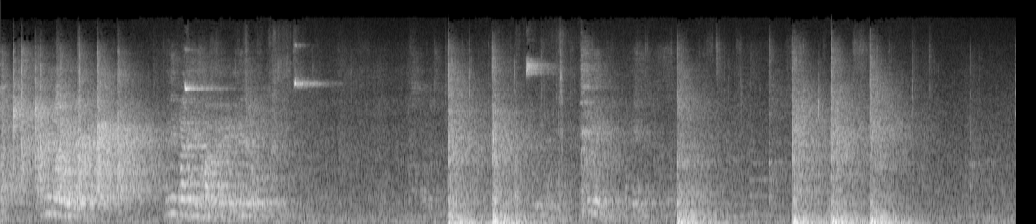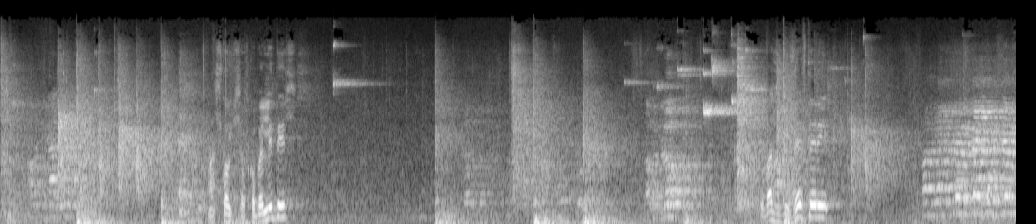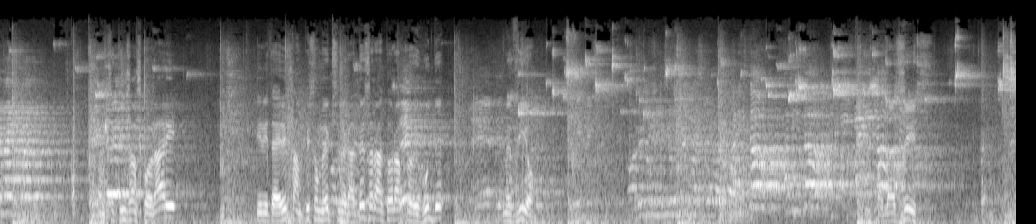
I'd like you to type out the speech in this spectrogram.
Μας στόχισε ο Σκοπελίτης. Και βάζει τη δεύτερη. Όταν ξεκίνησαν σκοράρι. Οι Ριταερίτ ήταν πίσω με 6-14, τώρα προηγούνται με 2. Φανταζής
